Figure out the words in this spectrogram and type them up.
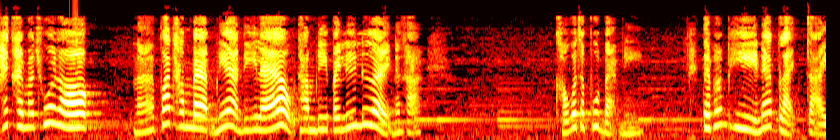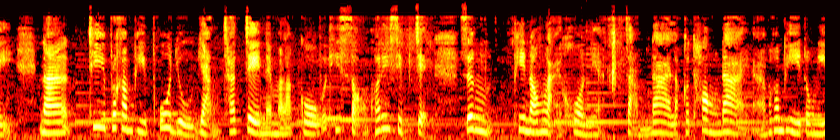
ให้ใครมาช่วยหรอกนะป้าทำแบบเนี้ยดีแล้วทำดีไปเรื่อยๆนะคะ เขาก็จะพูดแบบนี้ แต่พระคัมภีร์แน่แปลกใจนะที่พระคัมภีร์พูดอยู่อย่างชัดเจนในมาระโกบทที่สองข้อที่ 17 ซึ่งพี่น้องหลายคนเนี่ยจำได้แล้วก็ท่องได้นะพระคัมภีร์ตรงนี้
